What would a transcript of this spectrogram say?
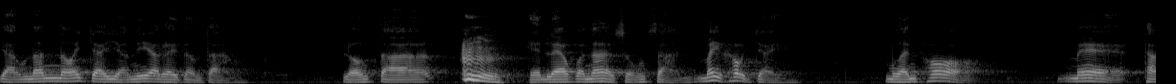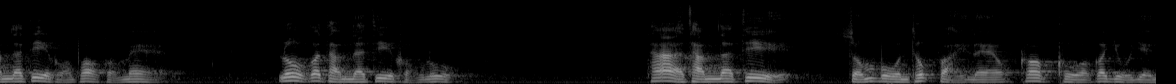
อย่างนั้นน้อยใจอย่างนี้อะไรต่าง ๆ หลวงตาเห็นแล้วก็น่าสงสารไม่เข้าใจ เหมือนพ่อแม่ทำหน้าที่ของพ่อของแม่ ลูกก็ทำหน้าที่ของลูก ถ้าทำหน้าที่สมบูรณ์ทุกฝ่ายแล้ว ครอบครัวก็อยู่เย็น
